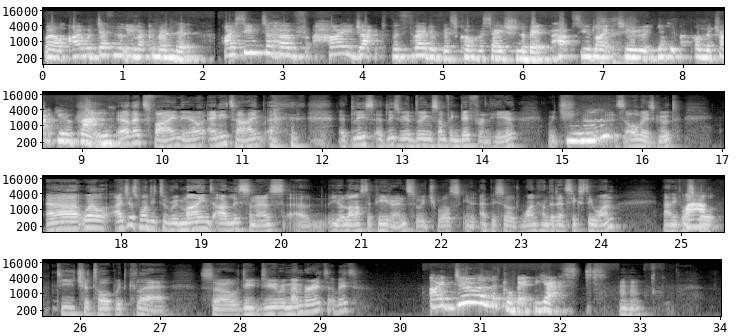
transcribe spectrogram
Well, I would definitely recommend it. I seem to have hijacked the thread of this conversation a bit. Perhaps you'd like to get it back on the track you have planned. Yeah, that's fine. You know, anytime. at least, at least we are doing something different here, which is always good. Uh, well, I just wanted to remind our listeners uh, your last appearance, which was in episode 161, and it was Wow. called Teacher Talk with Clare. So, do do you remember it a bit? I do a little bit, yes.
